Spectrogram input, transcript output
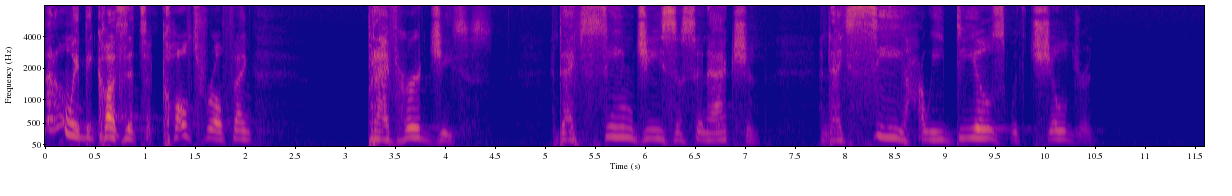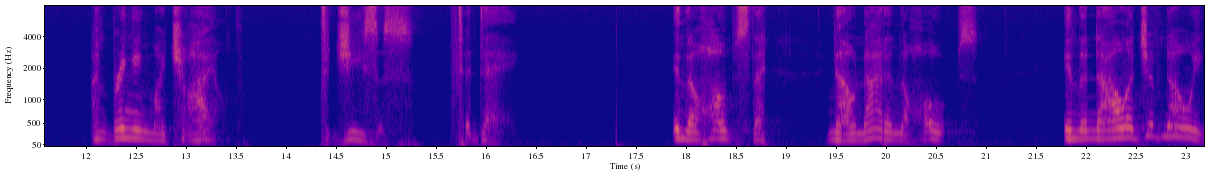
Not only because it's a cultural thing, but I've heard Jesus and I've seen Jesus in action and I see how he deals with children. I'm bringing my child to Jesus today in the hopes that, no, not in the hopes, in the knowledge of knowing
